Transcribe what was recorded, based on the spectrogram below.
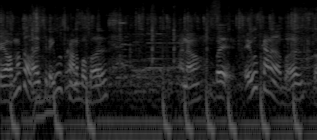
Y'all. I'm not gonna lie, today was kind of a buzz. I know, but it was kind of a buzz. So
